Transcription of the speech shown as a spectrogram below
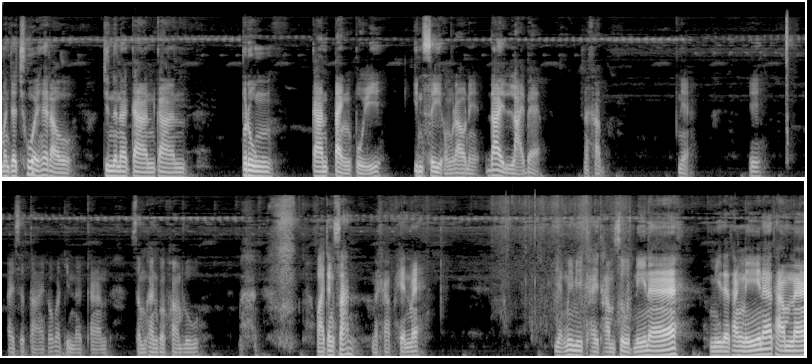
มันจะช่วยให้เราจินตนาการการปรุงการแต่งปุ๋ยอินทรีย์ของเราเนี่ยได้หลายแบบนะครับ เนี่ยเอ๊ไอสไตล์เขาว่าจินตนาการสำคัญกว่าความรู้ว่าจังสั้นนะครับ เห็นไหมยังไม่มีใครทำสูตรนี้นะ มีแต่ทางนี้นะทำนะ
